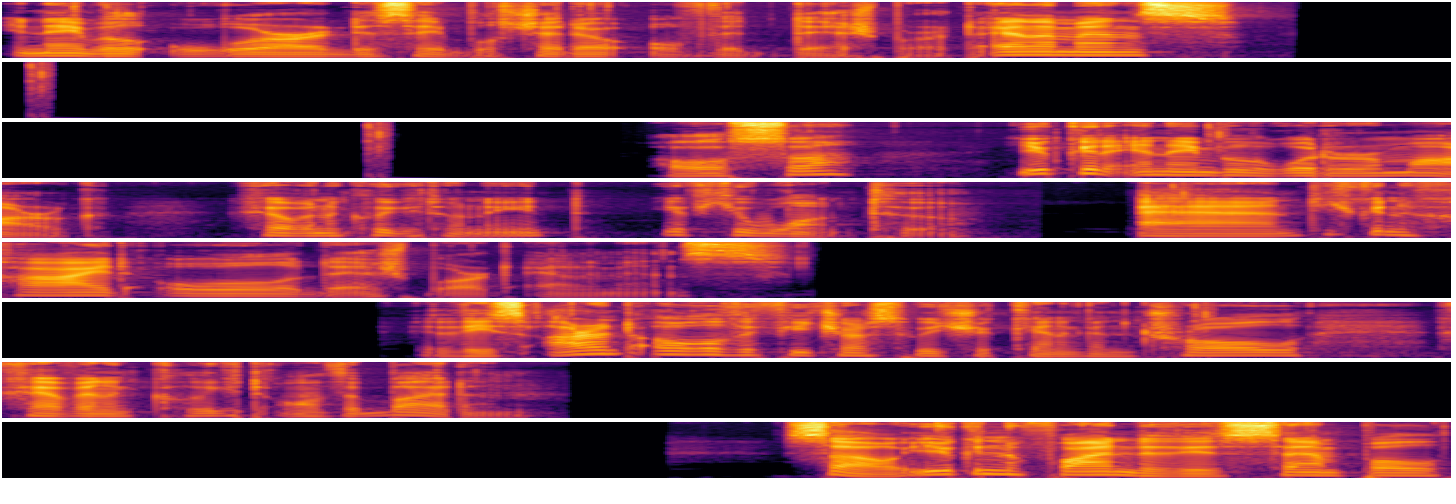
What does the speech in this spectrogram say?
enable or disable shadow of the dashboard elements. Also, you can enable watermark, having clicked on it if you want to. And you can hide all dashboard elements. These aren't all the features which you can control having clicked on the button. So you can find this sample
